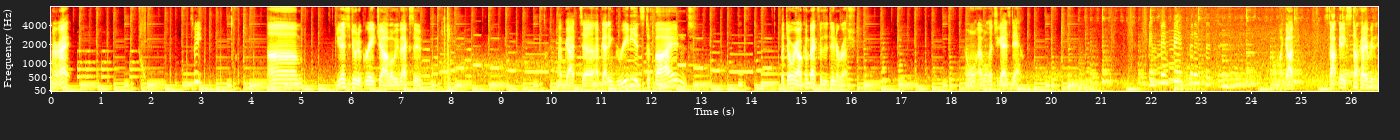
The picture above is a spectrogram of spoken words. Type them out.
All right. Sweet. Um, you guys are doing a great job. I'll be back soon. I've got uh, I've got ingredients to find, but don't worry, I'll come back for the dinner rush. I won't I won't let you guys down. Oh my god! Stop getting stuck on everything.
